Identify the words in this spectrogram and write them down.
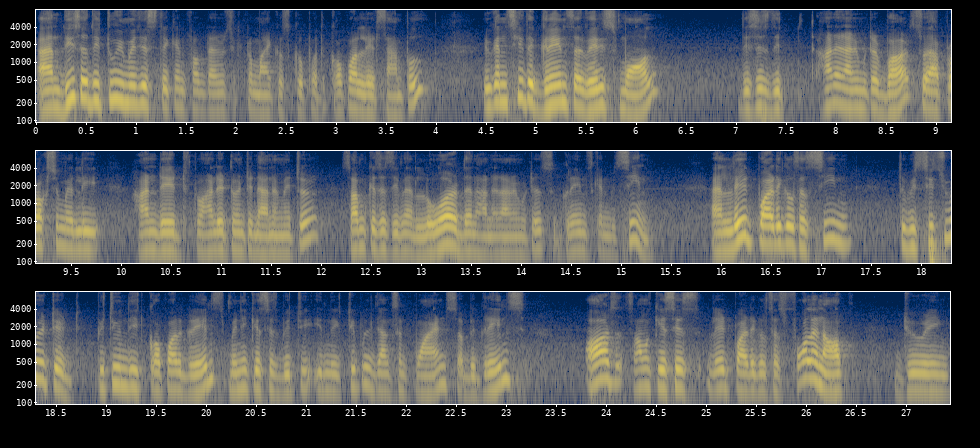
and these are the two images taken from transmission electron microscope of the copper lead sample you can see the grains are very small. This is the 100 nanometer bar. So, approximately 100 to 120 nanometer some cases even lower than 100 nanometers grains can be seen and lead particles are seen to be situated between the copper grains many cases between in the triple junction points of the grains or some cases lead particles has fallen off during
